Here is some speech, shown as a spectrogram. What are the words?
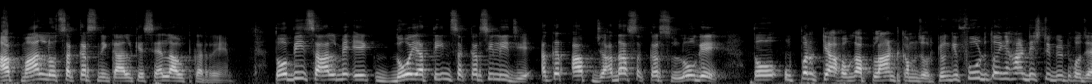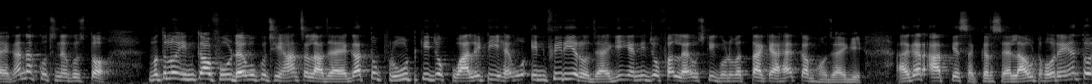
आप मान लो सक्कर्स निकाल के सेल आउट कर रहे हैं तो भी साल में एक, दो या तीन सक्कर्स ही लीजिए। अगर आप ज़्यादा सक्कर्स लोगे तो ऊपर क्या होगा? प्लांट कमज़ोर। क्योंकि फ़ूड तो यहाँ डिस्ट्रीब्यूट हो जाएगा ना, कुछ ना कुछ तो। मतलब इनका फ़ूड है, वो कुछ यहाँ चला जाएगा तो फ्रूट की जो क्वालिटी है, वो इंफीरियर हो जाएगी। यानी जो फल है, उसकी गुणवत्ता क्या है? कम हो जाएगी। अगर आपके शक्कर सेल आउट हो रहे हैं तो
